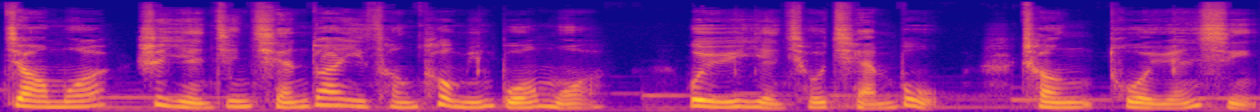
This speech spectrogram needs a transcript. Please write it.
角膜是眼睛前端一层透明薄膜，位于眼球前部，呈椭圆形。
